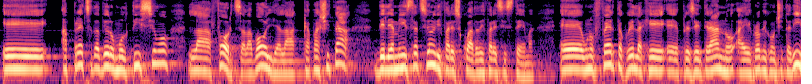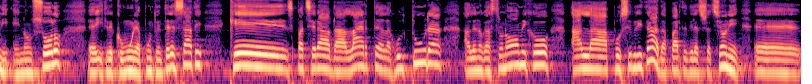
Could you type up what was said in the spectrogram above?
e apprezzo davvero moltissimo la forza, la voglia, la capacità delle amministrazioni di fare squadra, di fare sistema. È un'offerta quella che eh, presenteranno ai propri concittadini e non solo, eh, i tre comuni appunto interessati, che spazierà dall'arte alla cultura, all'enogastronomico, alla possibilità da parte delle associazioni eh,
